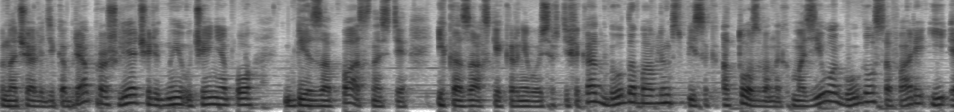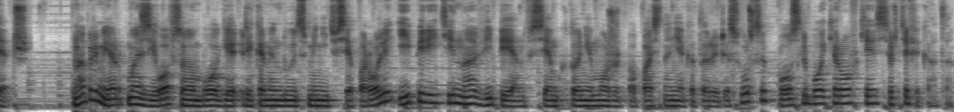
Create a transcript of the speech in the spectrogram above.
В начале декабря прошли очередные учения по безопасности, и казахский корневой сертификат был добавлен в список отозванных Mozilla, Google, Safari и Edge. Например, Mozilla в своем блоге рекомендует сменить все пароли и перейти на VPN всем, кто не может попасть на некоторые ресурсы после блокировки сертификата.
